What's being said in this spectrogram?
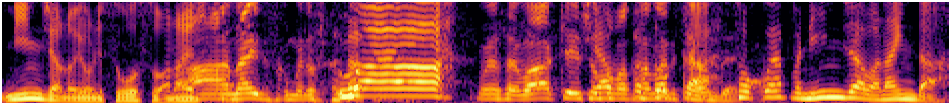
忍者のように過ごすはないですか？あないです。ごめんなさい。うわー！ごめんなさい。ワーケーションとまた離れちゃうんで。そこやっぱ忍者はないんだ。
